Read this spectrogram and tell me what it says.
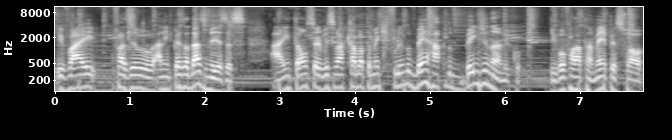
e vai fazer a limpeza das mesas. Aí então o serviço acaba também que fluindo bem rápido, bem dinâmico. E vou falar também, pessoal,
